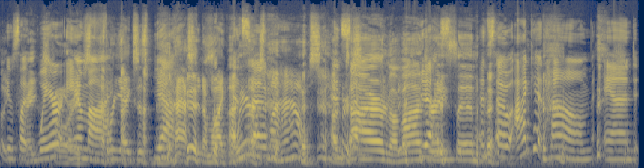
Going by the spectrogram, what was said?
A he was like, "Where story. am I?" Three exits Yeah. past it. I'm like, And where's so- my house? I'm so- tired, my mind's Yes. racing. And so I get home, and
